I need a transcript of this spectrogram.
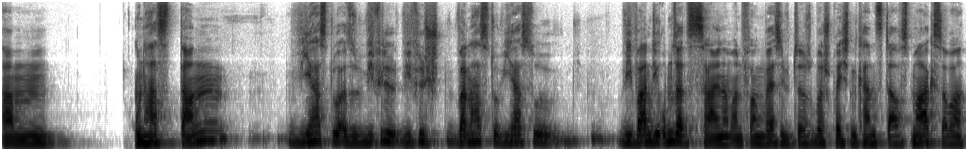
Ähm, und hast dann wie hast du, also wie viel, wie viel, wann hast du, wie hast du, wie waren die Umsatzzahlen am Anfang? Ich weiß nicht, ob du darüber sprechen kannst, darfst, magst, aber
